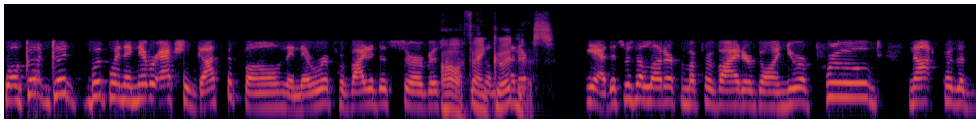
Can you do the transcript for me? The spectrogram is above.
Well, good, good, good point. They never actually got the phone. They never provided the service. Oh, thank goodness. Yeah, this was a letter from a provider going, "You're approved, not for the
